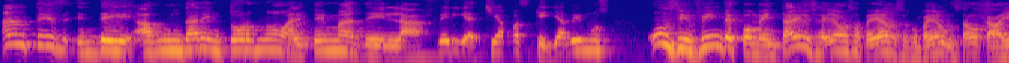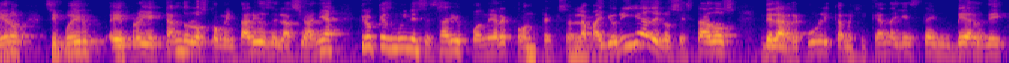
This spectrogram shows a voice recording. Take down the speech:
Antes de abundar en torno al tema de la Feria Chiapas, que ya vemos un sinfín de comentarios, ahí vamos a pedir a nuestro compañero Gustavo Caballero si puede ir eh, proyectando los comentarios de la ciudadanía. Creo que es muy necesario poner contexto. En la mayoría de los estados de la República Mexicana ya está en verde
